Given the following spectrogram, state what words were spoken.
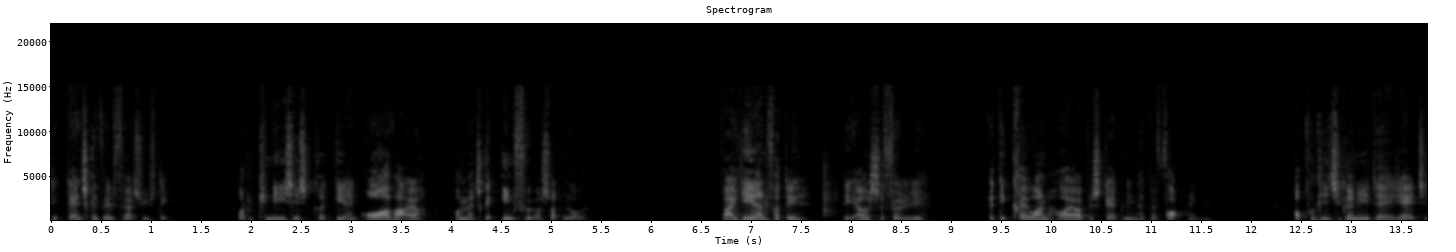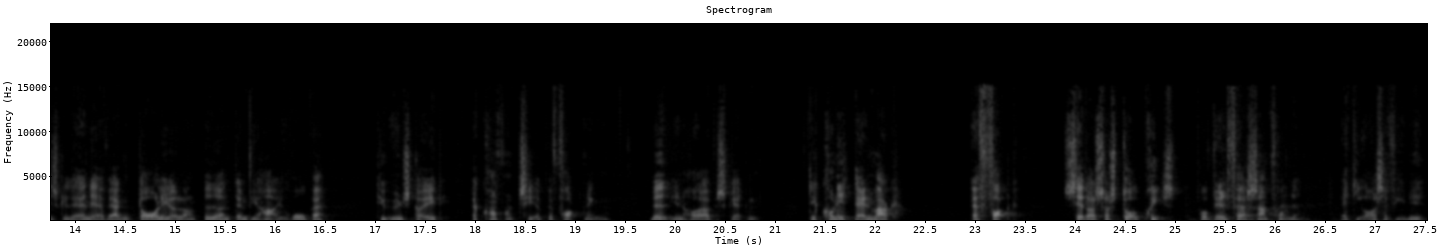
det danske velfærdssystem, hvor den kinesiske regering overvejer, om man skal indføre sådan noget. Barrieren for det, det er jo selvfølgelig, at det kræver en højere beskatning af befolkningen. Og politikerne i de asiatiske lande er hverken dårligere eller bedre end dem, vi har i Europa. De ønsker ikke at konfrontere befolkningen med en højere beskatning. Det er kun i Danmark, at folk sætter så stor pris på velfærdssamfundet, at de også er villige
